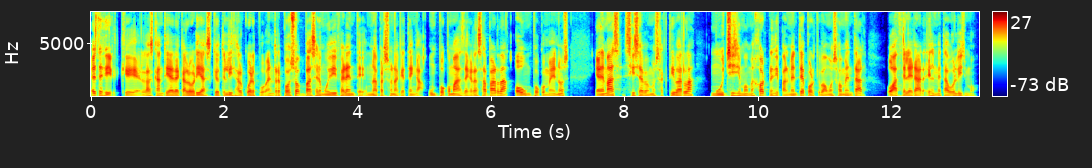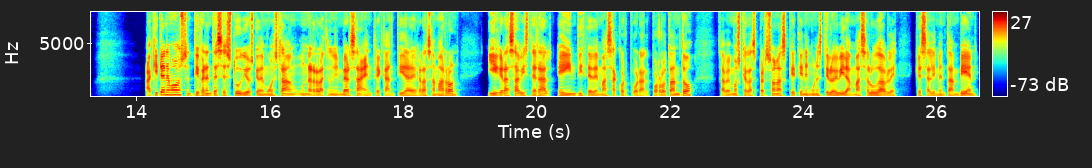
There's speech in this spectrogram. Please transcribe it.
es decir, que las cantidades de calorías que utiliza el cuerpo en reposo va a ser muy diferente una persona que tenga un poco más de grasa parda o un poco menos. Y además, si sabemos activarla, muchísimo mejor, principalmente porque vamos a aumentar o acelerar el metabolismo. Aquí tenemos diferentes estudios que demuestran una relación inversa entre cantidad de grasa marrón y grasa visceral e índice de masa corporal. Por lo tanto, sabemos que las personas que tienen un estilo de vida más saludable, que se alimentan bien,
